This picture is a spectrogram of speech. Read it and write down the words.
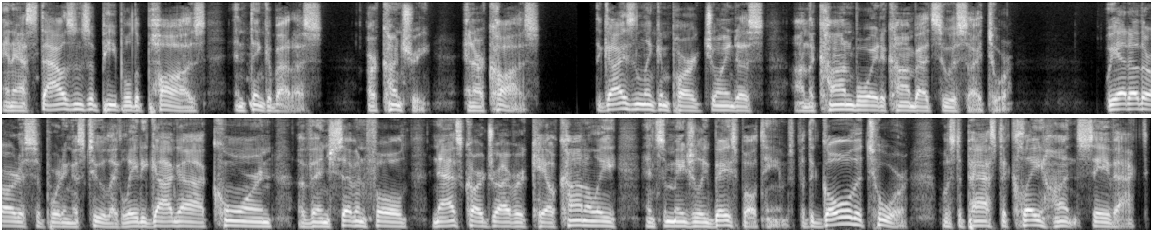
and ask thousands of people to pause and think about us, our country, and our cause. the guys in Linkin Park joined us on the Convoy to Combat Suicide tour. We had other artists supporting us too, like Lady Gaga, Korn, Avenged Sevenfold, NASCAR driver Cale Connolly, and some Major League Baseball teams. But the goal of the tour was to pass the Clay Hunt SAVE Act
